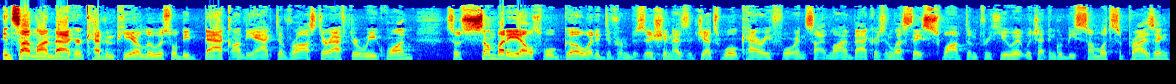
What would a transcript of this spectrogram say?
inside linebacker Kevin Pierre-Louis will be back on the active roster after week one. So somebody else will go at a different position as the Jets will carry four inside linebackers unless they swapped them for Hewitt, which I think would be somewhat surprising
